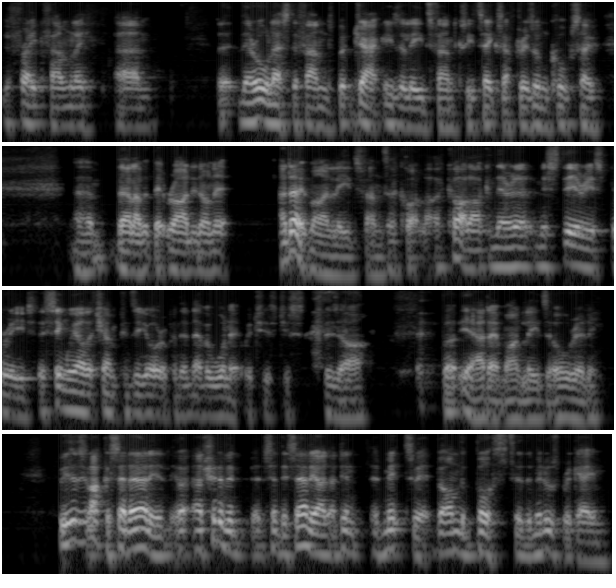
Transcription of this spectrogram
the Frake family. Um, they're all Leicester fans, but Jack, he's a Leeds fan because he takes after his uncle, so um, they'll have a bit riding on it. I don't mind Leeds fans. I quite like. I quite like them. They're a mysterious breed. They sing "We Are the Champions of Europe" and they've never won it, which is just bizarre. but yeah, I don't mind Leeds at all, really. Because, like I said earlier, I should have said this earlier. I, I didn't admit to it, but on the bus to the Middlesbrough game,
